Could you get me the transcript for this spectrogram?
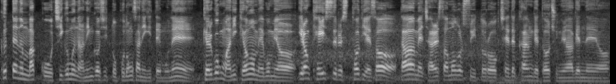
그때는 맞고 지금은 아닌 것이 또 부동산이기 때문에 결국 많이 경험해보며 이런 케이스를 스터디해서 다음에 잘 써먹을 수 있도록 체득하는 게 더 중요하겠네요.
